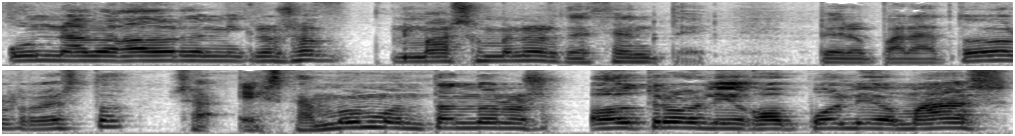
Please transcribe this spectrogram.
un navegador de Microsoft más o menos decente. Pero para todo el resto, o sea, estamos montándonos otro oligopolio más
